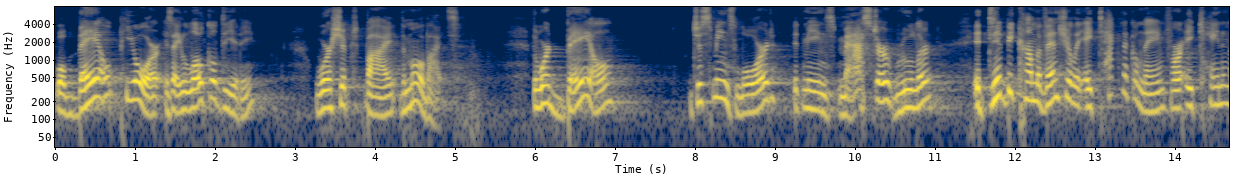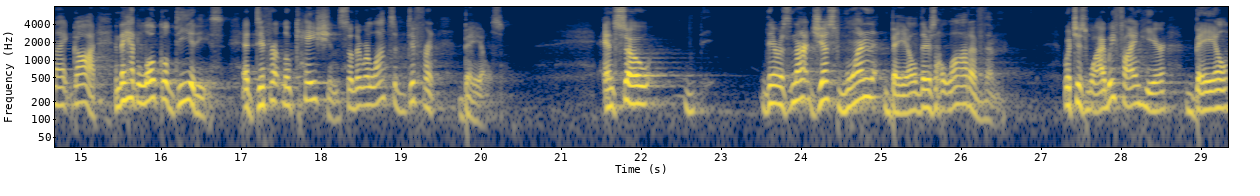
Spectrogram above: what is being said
Well, Baal Peor is a local deity worshiped by the Moabites. The word Baal just means Lord, it means master, ruler. It did become eventually a technical name for a Canaanite god. And they had local deities at different locations. So there were lots of different Baals. And so there is not just one Baal, there's a lot of them, which is why we find here Baal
